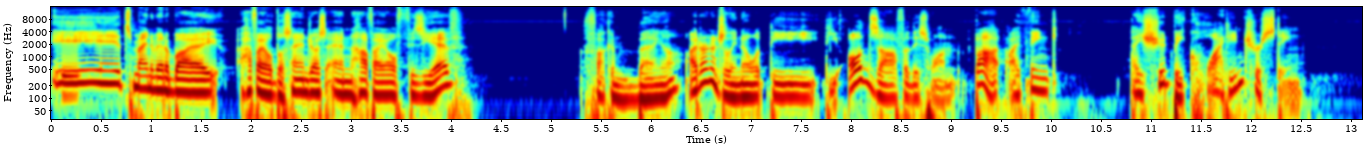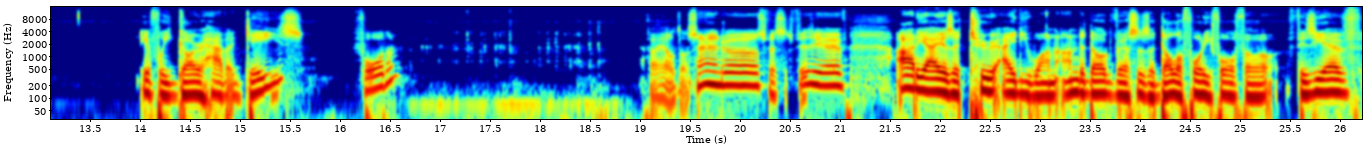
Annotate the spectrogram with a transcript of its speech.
It's main evented by Rafael Dos Anjos and Rafael Fiziev. Fucking banger. I don't actually know what the, the odds are for this one, but I think they should be quite interesting. If we go have a geese for them. Rafael Dos Anjos versus Fiziev. RDA is a 281 underdog versus a $1.44 for Fiziev.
